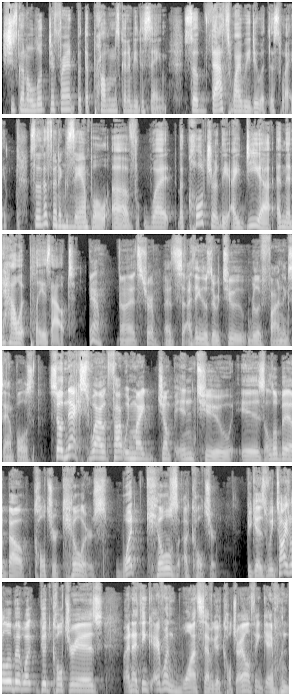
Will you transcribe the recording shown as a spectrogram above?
She's going to look different, but the problem is going to be the same. So that's why we do it this way. So that's an mm-hmm. example of what the culture, the idea, and then how it plays out. Yeah. No, it's true. That's I think those are two really fine examples. So next, what I thought we might jump into is a little bit about culture killers. What kills a culture? Because we talked a little bit what good culture is. And I think everyone wants to have a good culture. I don't think anyone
